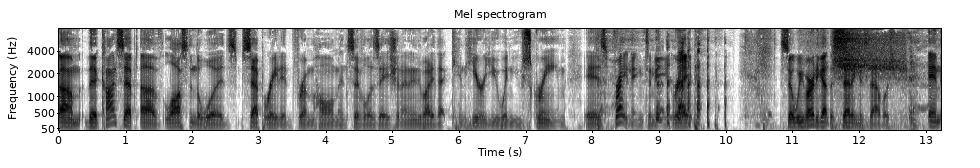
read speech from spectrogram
Um, the concept of lost in the woods, separated from home and civilization, and anybody that can hear you when you scream is frightening to me, right? So we've already got the setting established, and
